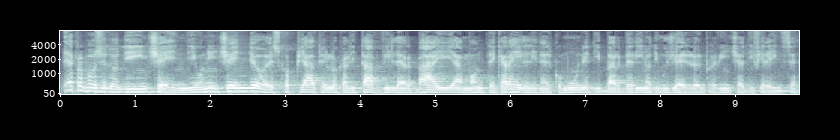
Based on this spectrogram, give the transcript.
E a proposito di incendi, un incendio è scoppiato in località Villa Erbaia, Montecarelli, nel comune di Barberino di Mugello, in provincia di Firenze.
